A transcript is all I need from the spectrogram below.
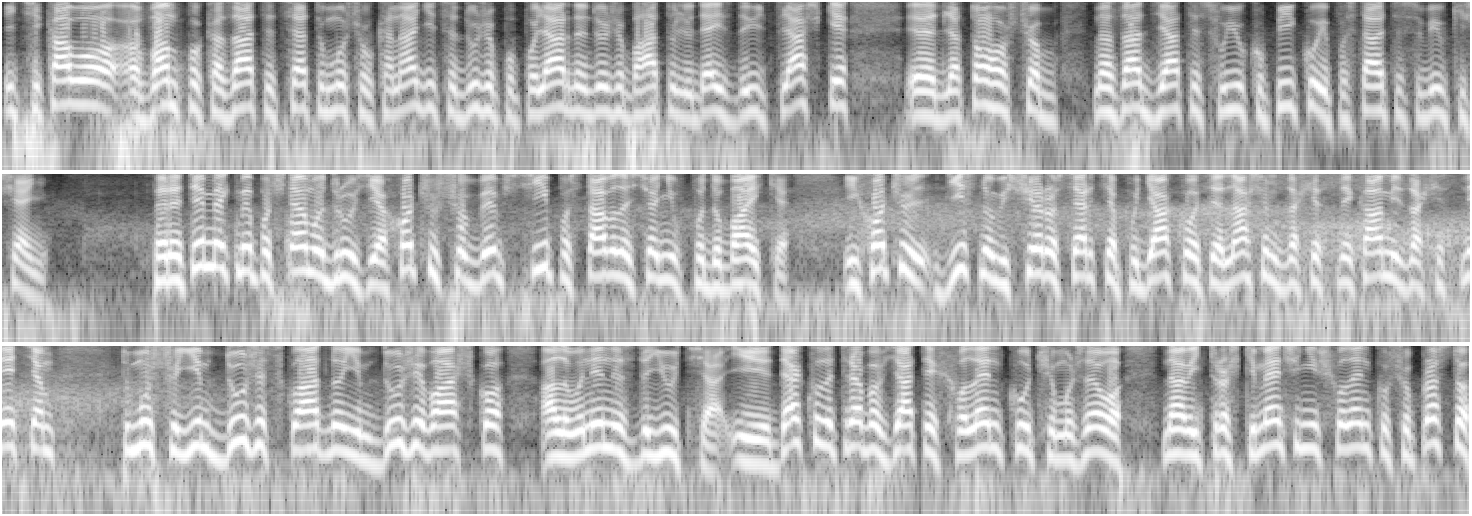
і цікаво вам показати це, тому що в Канаді це дуже популярно і дуже багато людей здають пляшки е, для того, щоб назад взяти свою копійку і поставити собі в кишеню. Перед тим як ми почнемо, друзі, я хочу, щоб ви всі поставили сьогодні вподобайки. І хочу дійсно від щиро серця подякувати нашим захисникам і захисницям, тому що їм дуже складно, їм дуже важко, але вони не здаються. І деколи треба взяти хвилинку, чи можливо навіть трошки менше ніж хвилинку, щоб просто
